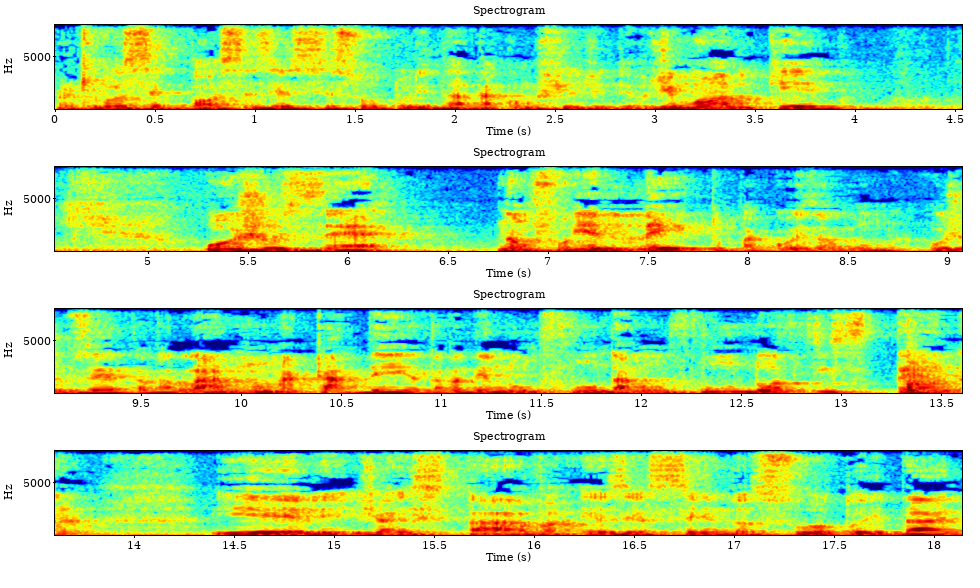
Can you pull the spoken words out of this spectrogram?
para que você possa exercer sua autoridade como filho de Deus. De modo que o José não foi eleito para coisa alguma. O José estava lá numa cadeia, estava dentro de um fundo, num fundo, uma cisterna e ele já estava exercendo a sua autoridade,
